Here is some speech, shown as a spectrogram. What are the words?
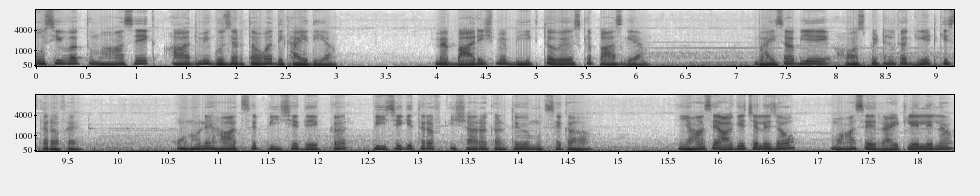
उसी वक्त वहाँ से एक आदमी गुजरता हुआ दिखाई दिया। मैं बारिश में भीगते हुए उसके पास गया। भाई साहब, ये हॉस्पिटल का गेट किस तरफ़ है? उन्होंने हाथ से पीछे देखकर पीछे की तरफ़ इशारा करते हुए मुझसे कहा, यहाँ से आगे चले जाओ, वहाँ से राइट ले लेना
